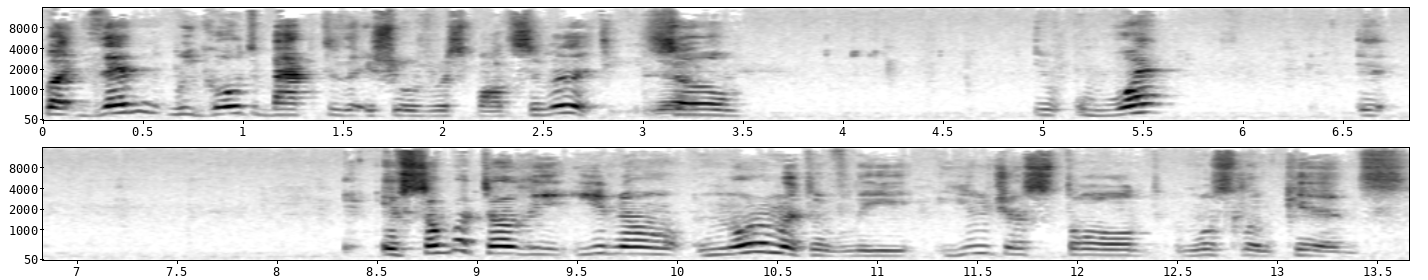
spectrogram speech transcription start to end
but then we go to back to the issue of responsibility. Yeah. So, what if someone tells you, you know, normatively, you just told Muslim kids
